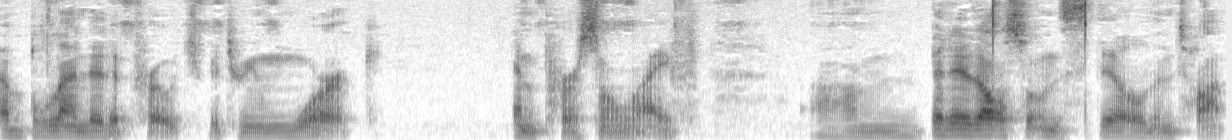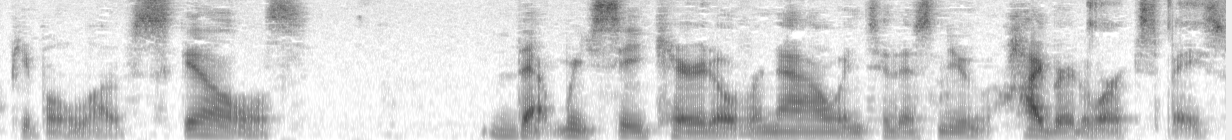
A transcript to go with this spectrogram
a blended approach between work and personal life. Um, but it also instilled and taught people a lot of skills that we see carried over now into this new hybrid workspace,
